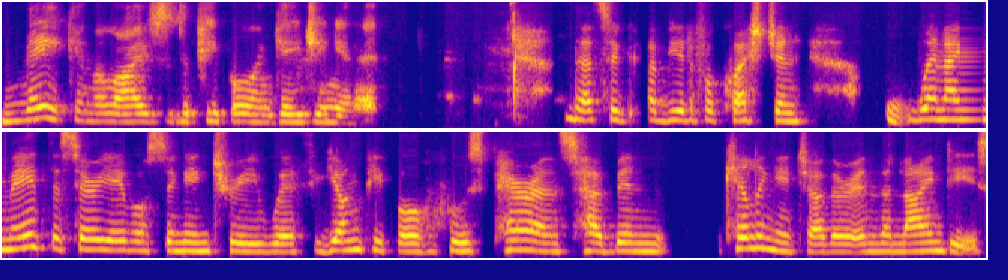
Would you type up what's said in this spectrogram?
make in the lives of the people engaging in it? That's a, a beautiful question. When I made the Sarajevo Singing Tree with young people whose parents had been killing each other in the 90s,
